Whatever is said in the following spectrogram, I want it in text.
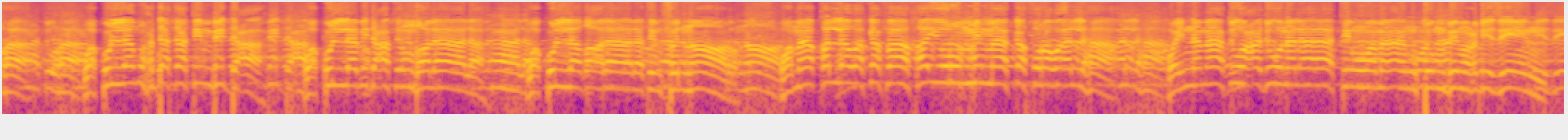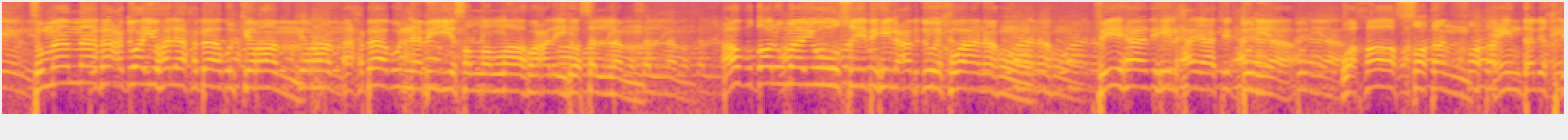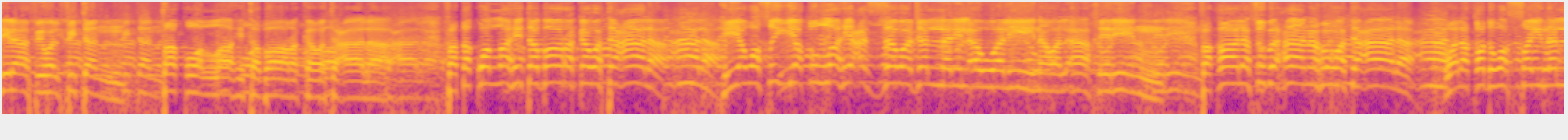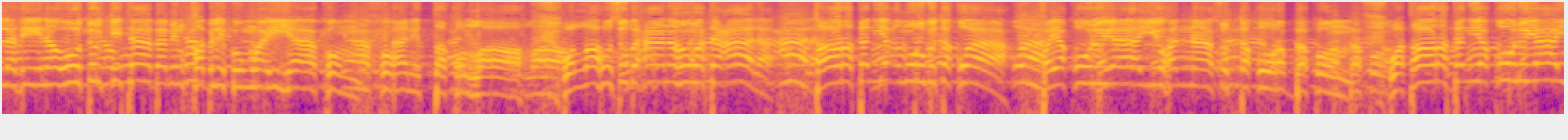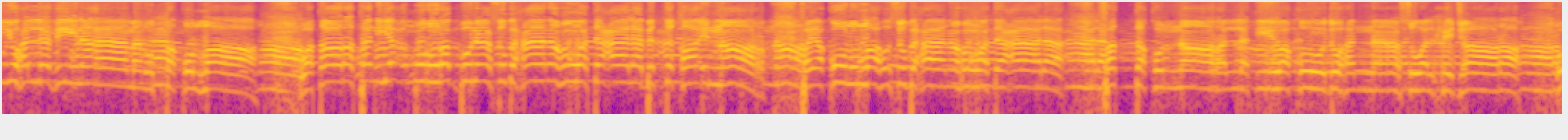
محدثاتها وكل محدثة بدعة. وكل بدعة ضلالة. وكل ضلالة. في النار. وما قل وكفى خير مما كثر وألهى. وإنما توعدون لآت وما أنتم بمعجزين. ثم أما بعد أيها الأحباب الكرام. أحباب النبي صلى الله عليه وسلم. أفضل ما يوصي به العبد إخوانه في هذه الحياة الدنيا. وخاصة عند الاختلاف والفتن. تقوى الله تبارك وتعالى. فتقوى الله تبارك وتعالى هي وصية الله عز وجل للأولين والآخرين. فقال سبحانه وتعالى ولقد وصينا الذين أوتوا الكتاب من قبلكم وإياكم أن اتقوا الله والله سبحانه وتعالى تارة يأمر بتقواه. فيقول يا أيها الناس اتقوا ربكم. وتارة يقول يا أيها الذين آمنوا اتقوا الله. وتارة يأمر ربنا سبحانه وتعالى باتقاء النار. فيقول الله سبحانه وتعالى فاتقوا النار التي وقودها الناس والحجارة.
